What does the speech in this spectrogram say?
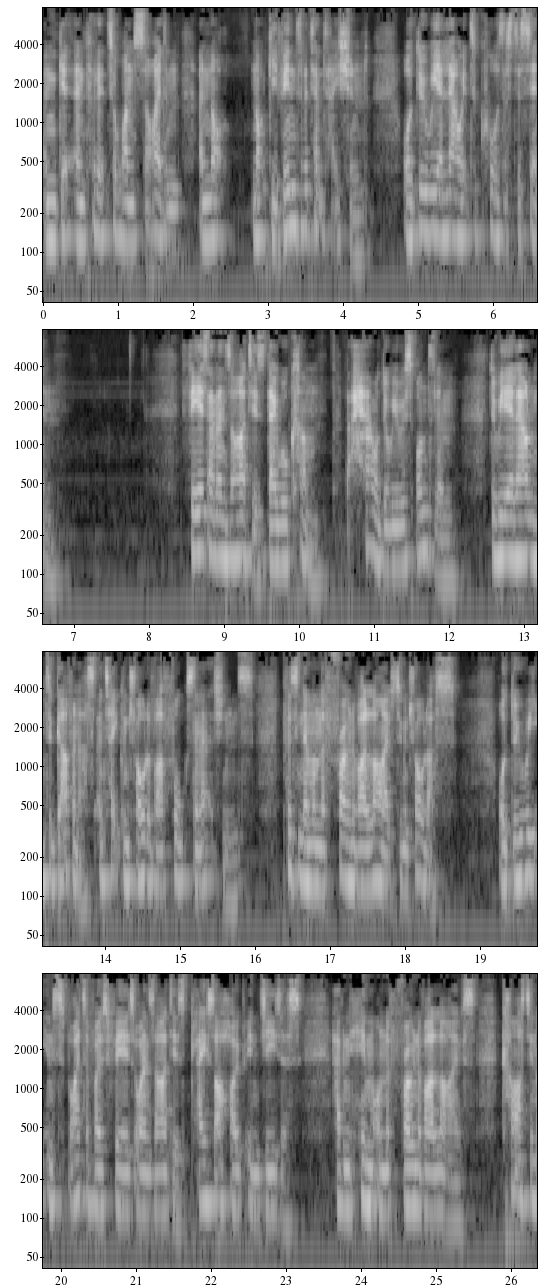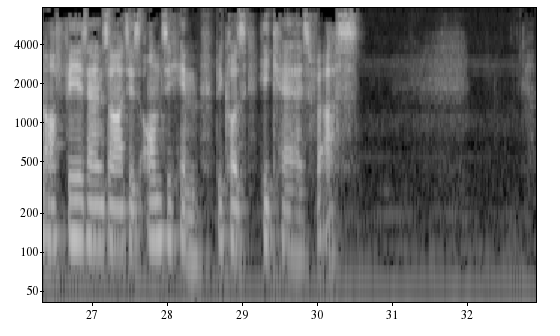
and get and put it to one side and, and not not give in to the temptation? Or do we allow it to cause us to sin? Fears and anxieties, they will come. But how do we respond to them? Do we allow them to govern us and take control of our thoughts and actions, putting them on the throne of our lives to control us? Or do we, in spite of those fears or anxieties, place our hope in Jesus, having Him on the throne of our lives, casting our fears and anxieties onto Him because He cares for us?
